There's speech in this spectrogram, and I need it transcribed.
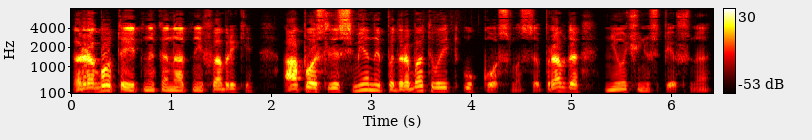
работает на канатной фабрике, а после смены подрабатывает у космоса, правда, не очень успешно.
